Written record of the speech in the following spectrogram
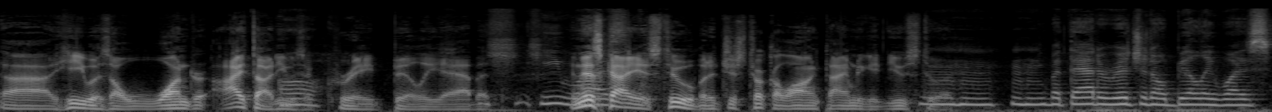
uh, he was a wonder. I thought he was oh, a great Billy Abbott. He, he was. And this guy is too, but it just took a long time to get used to mm-hmm, it. Mm-hmm. But that original Billy was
